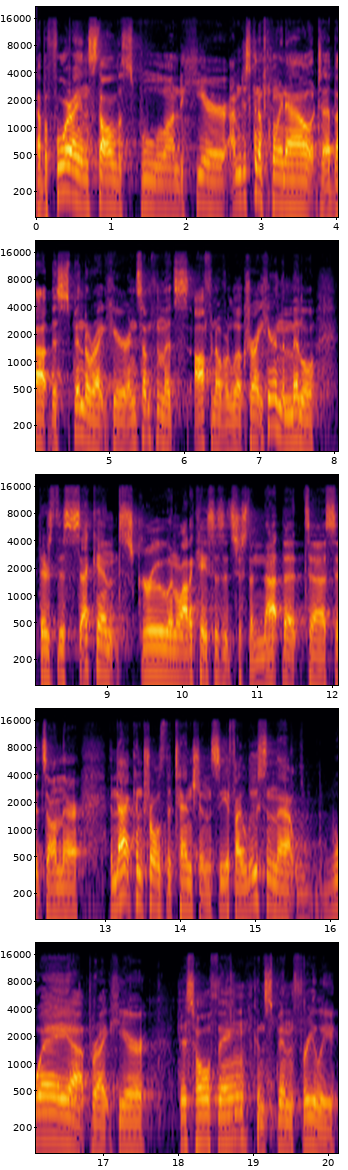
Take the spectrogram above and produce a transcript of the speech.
Now before I install the spool onto here, I'm just gonna point out about this spindle right here and something that's often overlooked. Right here in the middle, there's this second screw. In a lot of cases, it's just a nut that uh, sits on there and that controls the tension. See, if I loosen that way up right here, this whole thing can spin freely.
